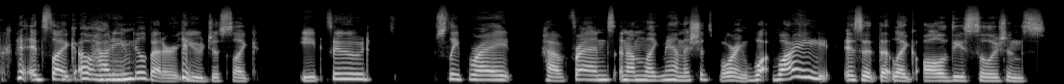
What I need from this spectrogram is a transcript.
it's like, oh, how do you Mhm. feel better? You just like eat food, sleep right, have friends. And I'm like, man, this shit's boring. Wh- why is it that like all of these solutions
